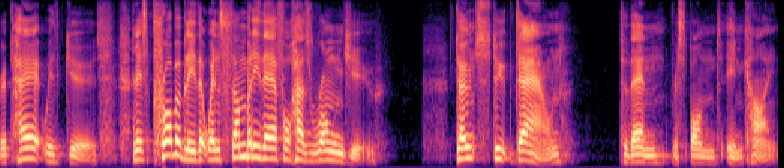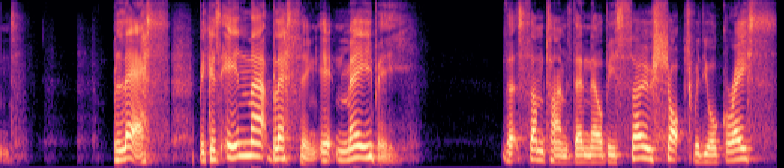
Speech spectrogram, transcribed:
Repay it with good. And it's probably that when somebody therefore has wronged you, don't stoop down to then respond in kind. Bless, because in that blessing, it may be that sometimes then they'll be so shocked with your grace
